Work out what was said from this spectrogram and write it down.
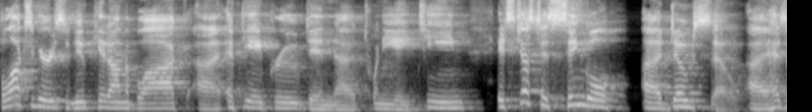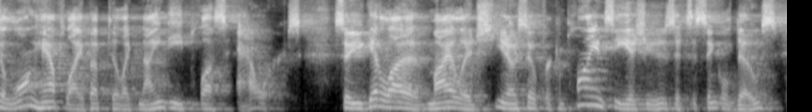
Baloxavir is a new kid on the block, uh, FDA approved in uh, 2018. It's just a single uh, dose, though. Uh, it has a long half life up to like 90 plus hours. So you get a lot of mileage, you know. So for compliancy issues, it's a single dose.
